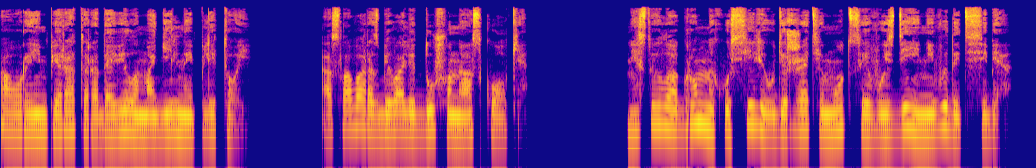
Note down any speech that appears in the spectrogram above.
Аура императора давила могильной плитой а слова разбивали душу на осколки. Мне стоило огромных усилий удержать эмоции в узде и не выдать себя.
